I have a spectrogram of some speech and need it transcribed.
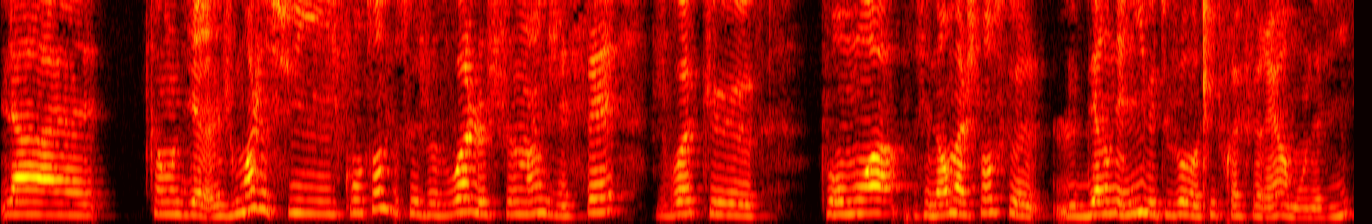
la, comment dire, moi je suis contente parce que je vois le chemin que j'ai fait. Je vois que pour moi, c'est normal, je pense que le dernier livre est toujours notre livre préféré, à mon avis.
